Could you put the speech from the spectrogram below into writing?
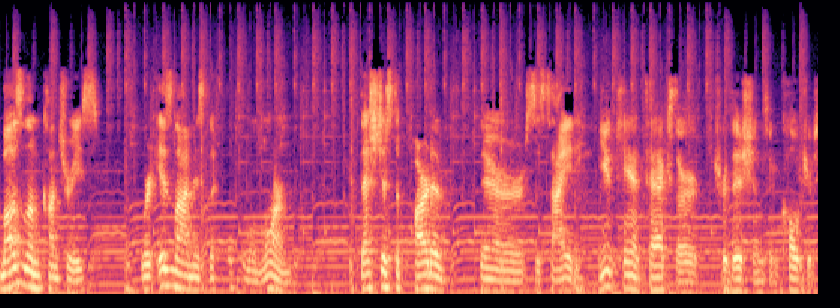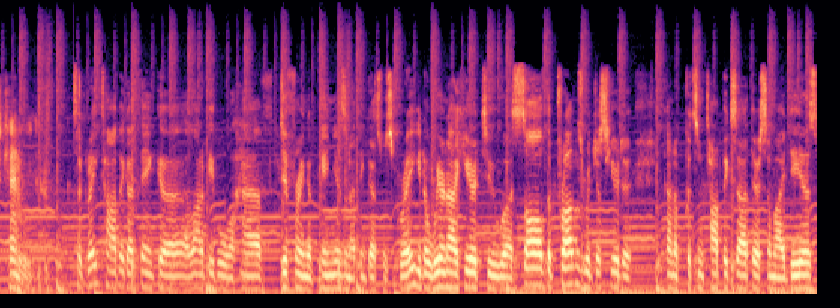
Muslim countries, where Islam is the cultural norm, that's just a part of their society. You can't tax our traditions and cultures, can we now? It's a great topic. I think uh, a lot of people will have differing opinions, and I think that's what's great. You know, we're not here to uh, solve the problems. We're just here to kind of put some topics out there, some ideas.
